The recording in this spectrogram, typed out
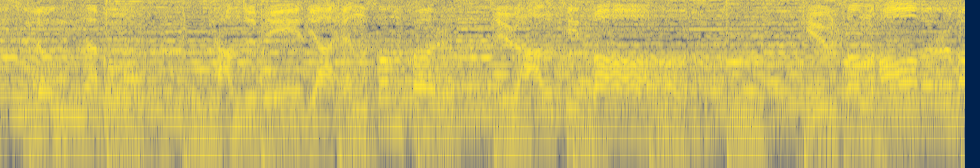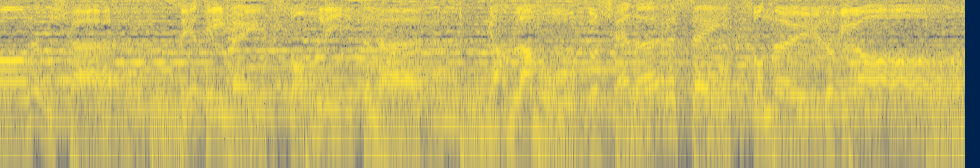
Hemmets lugna bo? Kan du bedja en som förr du alltid bad? Gud som haver barnen kär, se till mig som liten är. Gamla mor då känner sig så nöjd och glad.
